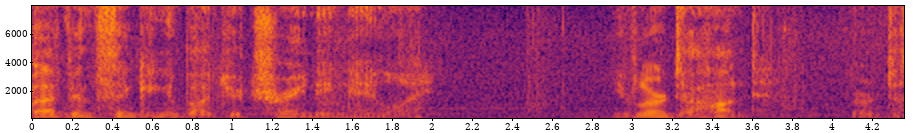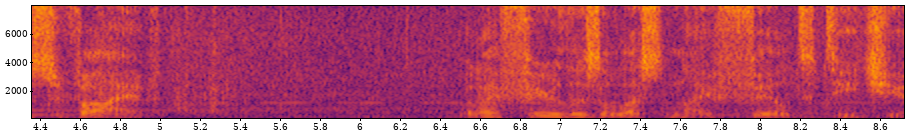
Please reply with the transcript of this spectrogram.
I've been thinking about your training, Aloy. You've learned to hunt, learned to survive. But I fear there's a lesson I failed to teach you.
